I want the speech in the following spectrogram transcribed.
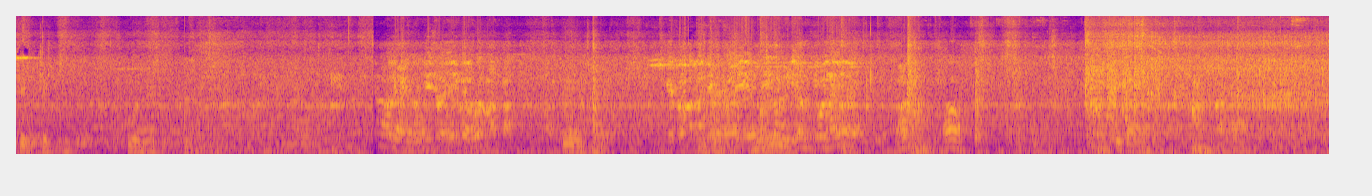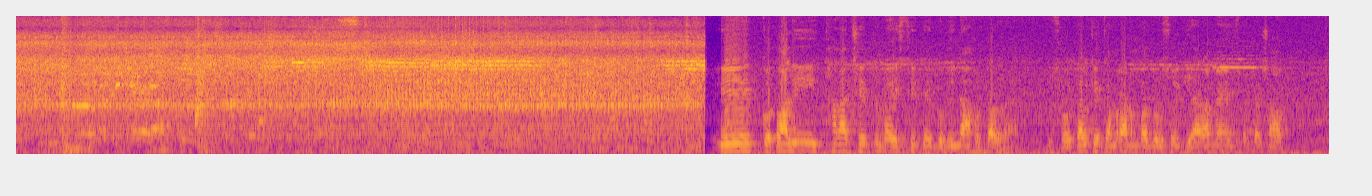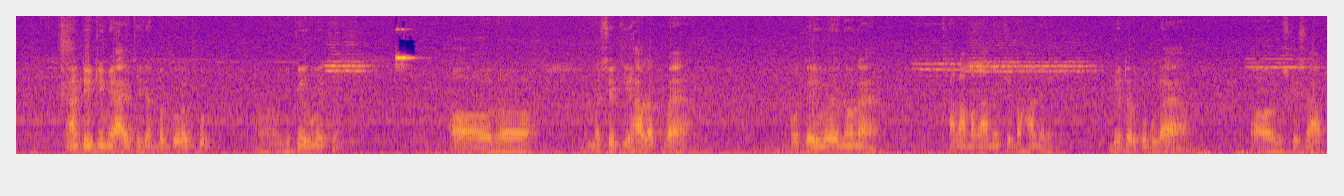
ठीक ठीक ठीक बोल रहे हम्म ठीक है ये कोतवाली थाना क्षेत्र में स्थित एक गोविंदा होटल है। इस होटल के कमरा नंबर 211 में इंस्पेक्टर साहब यहाँ ड्यूटी में आए थे जनपद गोरखपुर रुके हुए थे। और नशे की हालत में होते हुए इन्होंने खाना मंगाने के बहाने बेटर को बुलाया और उसके साथ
